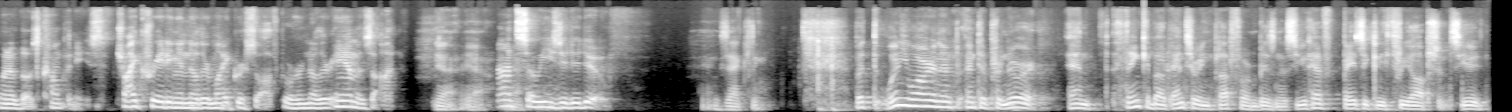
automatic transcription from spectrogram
one of those companies. Try creating another microsoft or another amazon. Yeah yeah not yeah. so easy to do. Exactly. But when you are an entrepreneur and think about entering platform business you have basically three options. You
